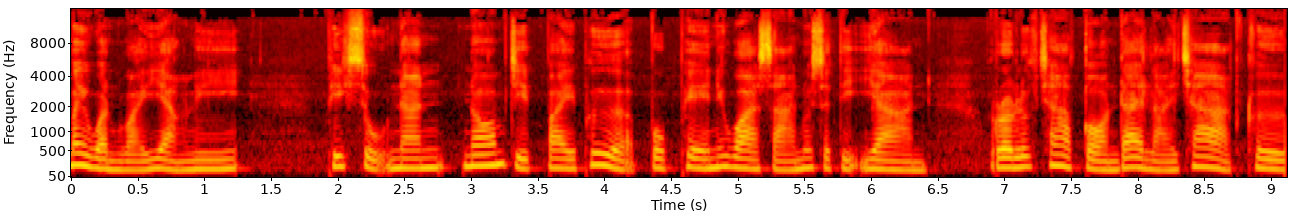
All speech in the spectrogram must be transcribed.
ไม่หวั่นไหวอย่างนี้ ภิกษุนั้นน้อมจิตไปเพื่อปุเพนิวาสานุสติญาณระลึกชาติก่อนได้หลายชาติคือ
